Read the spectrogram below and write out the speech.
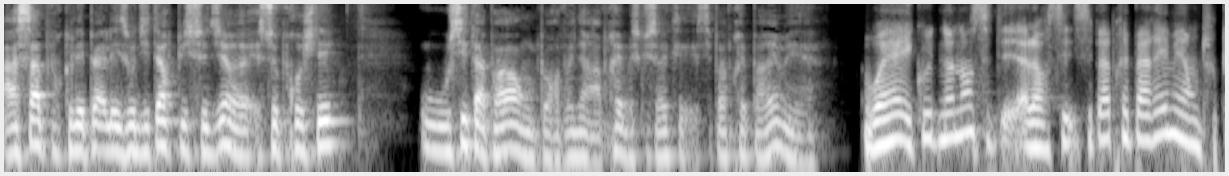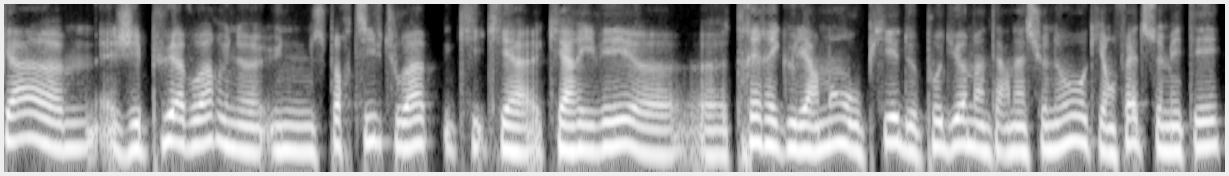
à ça pour que les, les auditeurs puissent se dire, euh, se projeter? Ou si tu n'as pas, on peut revenir après parce que c'est vrai que c'est pas préparé, mais. Ouais, écoute, non, non, c'était alors c'est pas préparé, mais en tout cas, j'ai pu avoir une, sportive, tu vois, qui, arrivait très régulièrement au pied de podiums internationaux, qui en fait se mettait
